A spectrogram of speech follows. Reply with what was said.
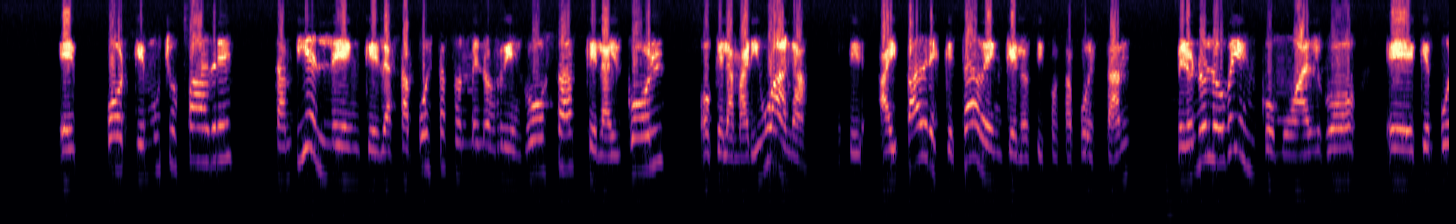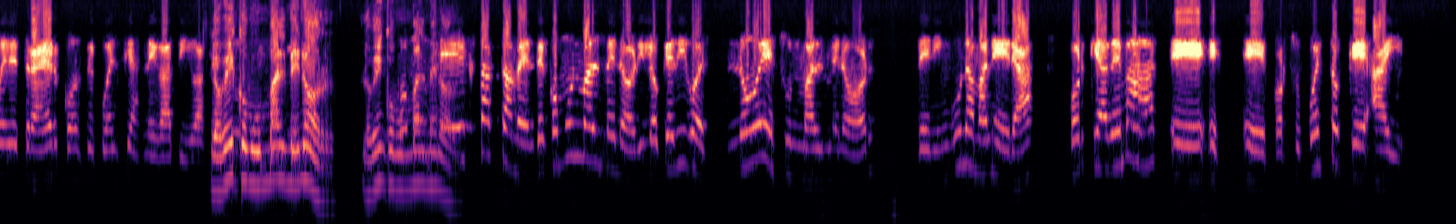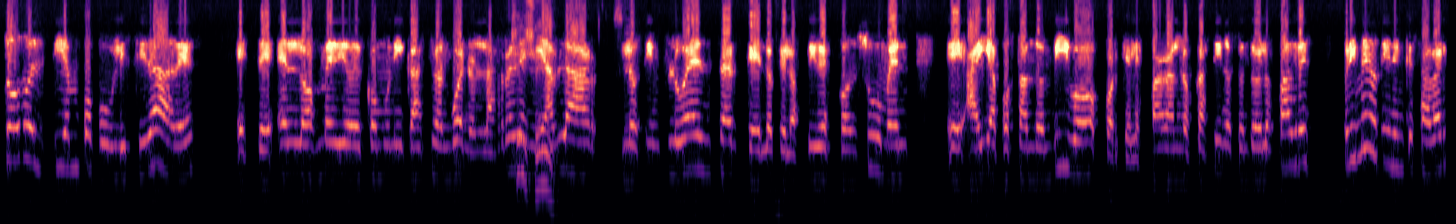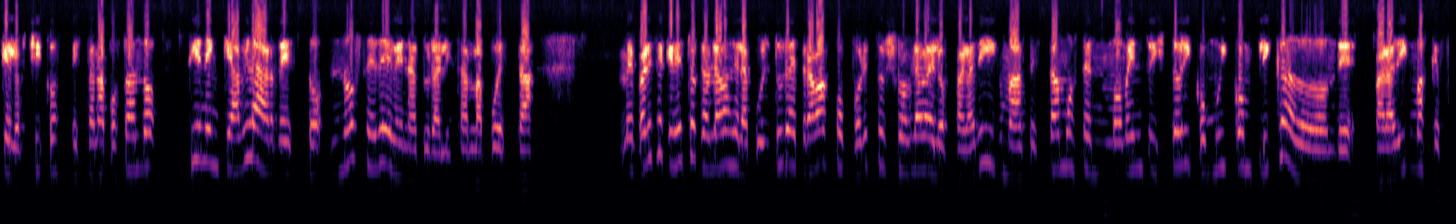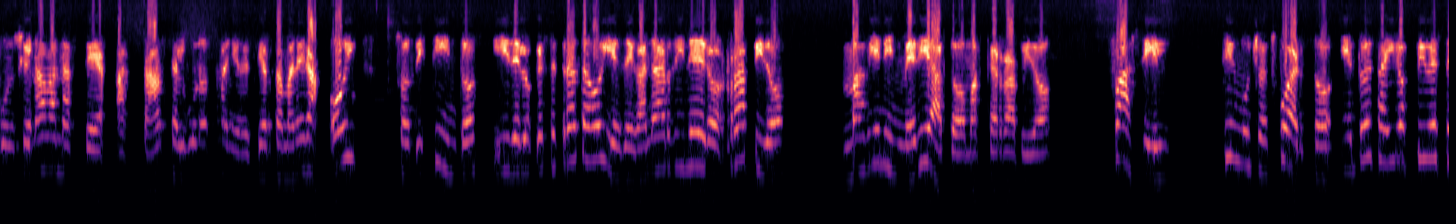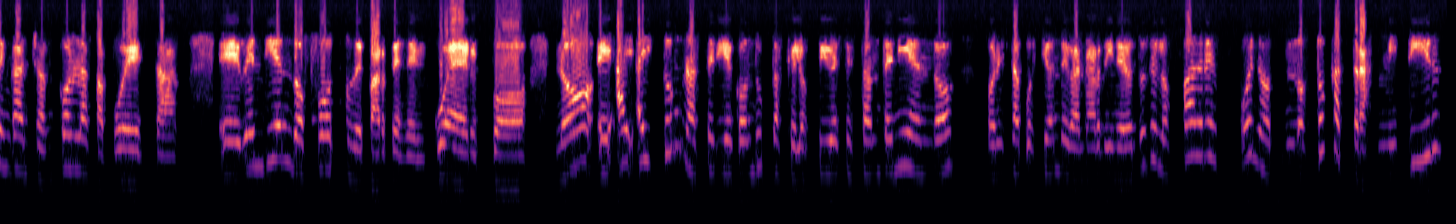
Eh, porque muchos padres también leen que las apuestas son menos riesgosas que el alcohol o que la marihuana. Es decir, hay padres que saben que los hijos apuestan, pero no lo ven como algo eh, que puede traer consecuencias negativas. Lo ve como un mal menor, lo ven como, un mal menor. Exactamente, como un mal menor. Y lo que digo es, no es un mal menor de ninguna manera, porque además, eh, eh, por supuesto que hay todo el tiempo publicidades este, en los medios de comunicación, bueno, en las redes ni hablar, los influencers, que es lo que los pibes consumen, ahí apostando en vivo, porque les pagan los casinos en todos los padres, primero tienen que saber que los chicos están apostando, tienen que hablar de esto, no se debe naturalizar la apuesta. Me parece que en esto que hablabas de la cultura de trabajo, por eso yo hablaba de los paradigmas, estamos en un momento histórico muy complicado donde paradigmas que funcionaban hasta, hasta hace algunos años de cierta manera, hoy son distintos. Y de lo que se trata hoy es de ganar dinero rápido, más bien inmediato más que rápido, fácil, sin mucho esfuerzo y entonces ahí los pibes se enganchan con las apuestas, eh, vendiendo fotos de partes del cuerpo, ¿no? Eh, hay, hay toda una serie de conductas que los pibes están teniendo con esta cuestión de ganar dinero. Entonces los padres, bueno, nos toca transmitir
